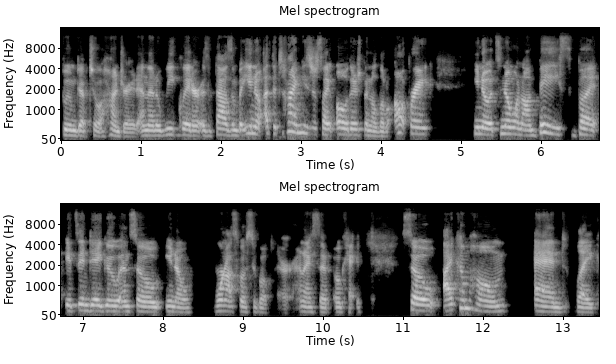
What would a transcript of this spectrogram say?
boomed up to 100. And then a week later, it was a thousand. But, you know, at the time, he's just like, oh, there's been a little outbreak. You know, it's no one on base, but it's in Daegu. And so, you know, we're not supposed to go up there. And I said, okay. So I come home and like,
